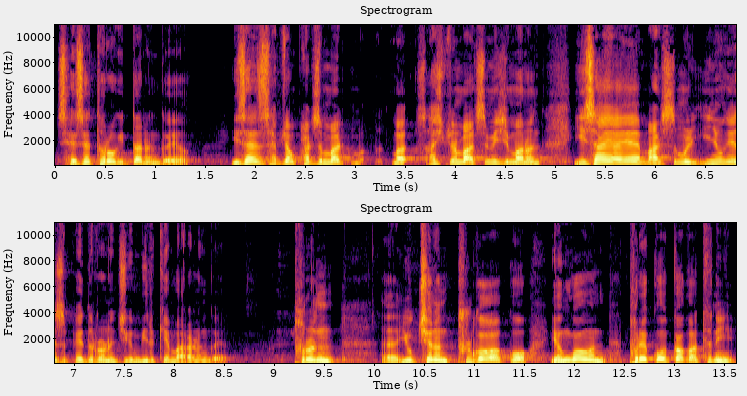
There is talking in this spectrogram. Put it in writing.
세세토록 있다는 거예요. 이사야서 3장 8절 말, 40절 말씀이지만은 이사야의 말씀을 인용해서 베드로는 지금 이렇게 말하는 거예요. 풀은 육체는 풀과 같고 영광은 풀의 꽃과 같으니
